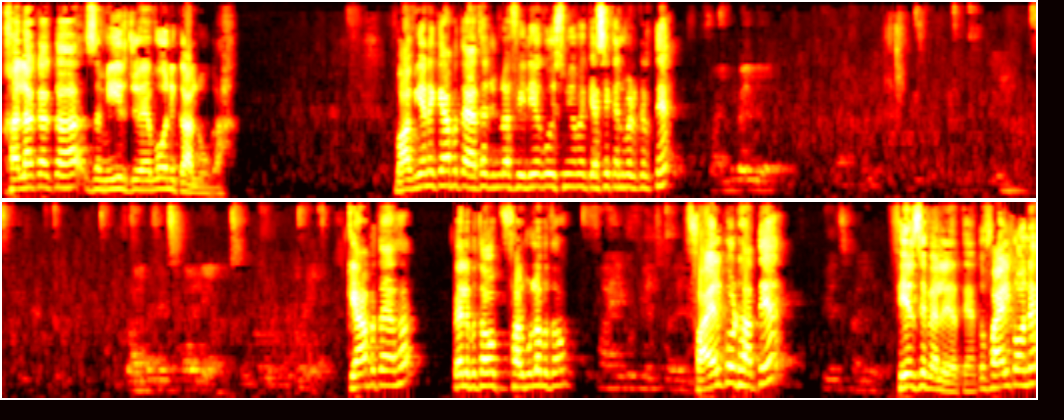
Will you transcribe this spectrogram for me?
خلاقہ کا ضمیر جو ہے وہ نکالوں گا۔ معاویہ نے کیا بتایا تھا جملہ فیلیا کو اسمیا میں کیسے کنورٹ کرتے ہیں؟ کیا بتایا تھا؟ پہلے بتاؤ فارمولا بتاؤ۔ فائل کو اٹھاتے ہیں؟ فیل سے پہلے جاتے ہیں۔ تو فائل کون ہے؟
